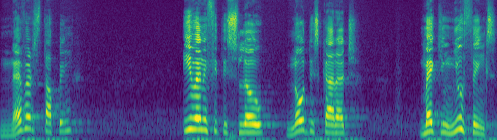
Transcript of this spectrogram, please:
never stopping, even if it is slow, no discourage, making new things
